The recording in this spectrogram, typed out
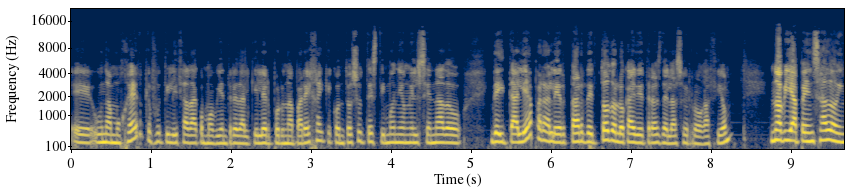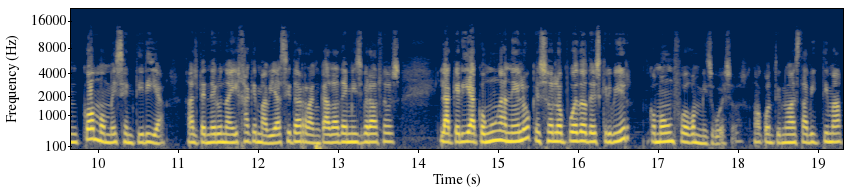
eh, una mujer que fue utilizada como vientre de alquiler por una pareja y que contó su testimonio en el Senado de Italia para alertar de todo lo que hay detrás de la subrogación. No había pensado en cómo me sentiría al tener una hija que me había sido arrancada de mis brazos. La quería con un anhelo que solo puedo describir como un fuego en mis huesos. ¿no? Continúa esta víctima,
